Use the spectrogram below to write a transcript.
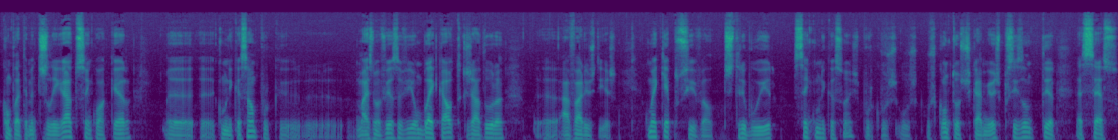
completamente desligado, sem qualquer comunicação, porque, mais uma vez, havia um blackout que já dura há vários dias. Como é que é possível distribuir sem comunicações? Porque os, os, os condutores dos caminhões precisam de ter acesso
